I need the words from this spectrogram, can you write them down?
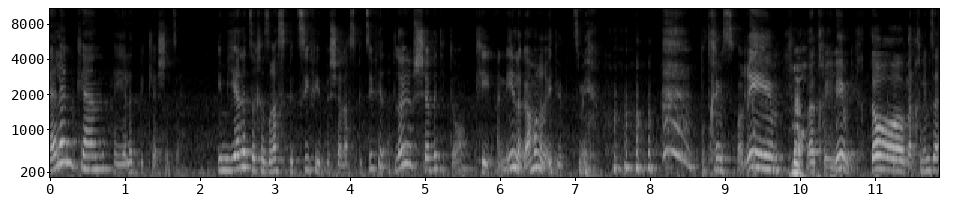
אלא אם כן הילד ביקש את זה. אם ילד צריך עזרה ספציפית בשאלה ספציפית, את לא יושבת איתו, כי אני לגמרי ראיתי את עצמי. פותחים ספרים. מתחילים לכתוב, מתחילים זה.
